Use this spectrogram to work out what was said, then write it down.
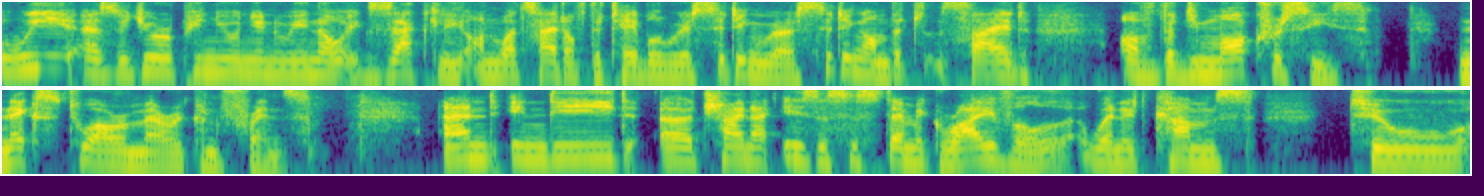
We as the European Union, we know exactly on what side of the table we're sitting. We're sitting on the side of the democracies next to our American friends. And indeed, uh, China is a systemic rival when it comes to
